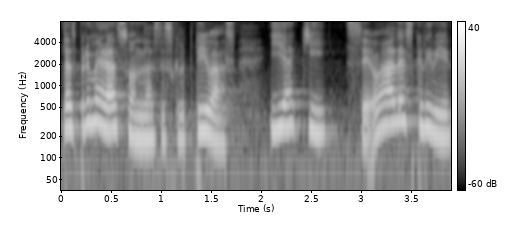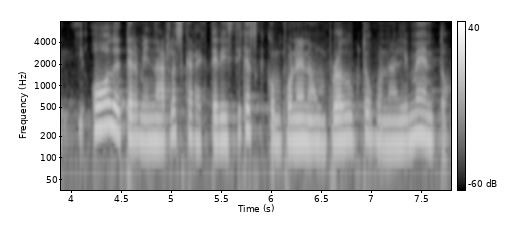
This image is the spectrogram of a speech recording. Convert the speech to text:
Las primeras son las descriptivas y aquí se va a describir o determinar las características que componen a un producto o un alimento.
